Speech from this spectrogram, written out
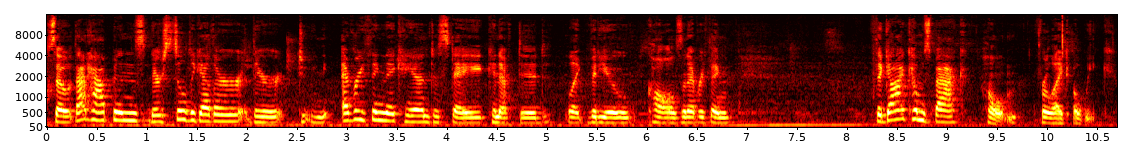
So that happens. They're still together. They're doing everything they can to stay connected, like video calls and everything. The guy comes back home for like a week.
